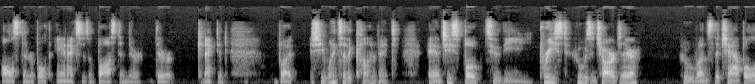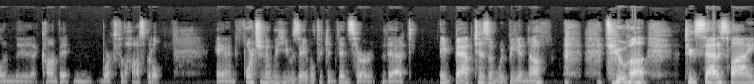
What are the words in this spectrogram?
Allston are both annexes of Boston. They're they're connected. But she went to the convent and she spoke to the priest who was in charge there, who runs the chapel and the convent and works for the hospital. And fortunately, he was able to convince her that a baptism would be enough to uh, to satisfy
